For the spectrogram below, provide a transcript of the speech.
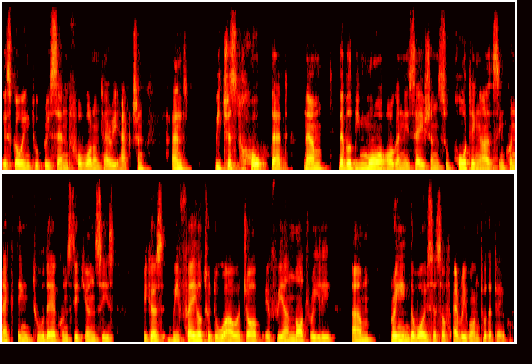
is going to present for voluntary action. And we just hope that um, there will be more organizations supporting us in connecting to their constituencies because we fail to do our job if we are not really um, bringing the voices of everyone to the table.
